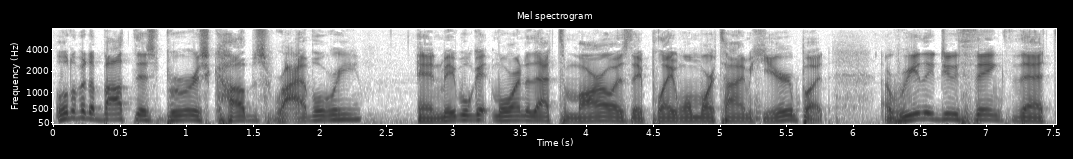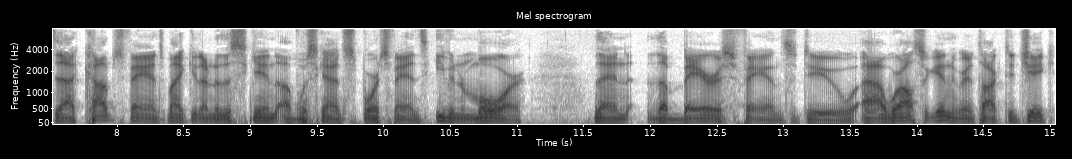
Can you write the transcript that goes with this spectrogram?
a little bit about this Brewers Cubs rivalry, and maybe we'll get more into that tomorrow as they play one more time here. But I really do think that uh, Cubs fans might get under the skin of Wisconsin sports fans even more than the Bears fans do. Uh, we're also again going to talk to Jake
